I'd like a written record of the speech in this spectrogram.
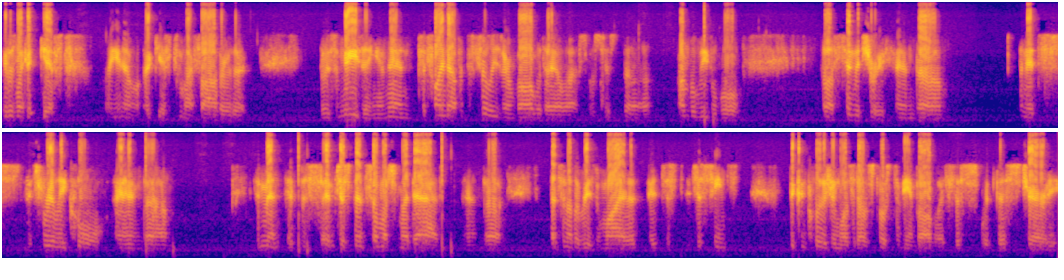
it was like a gift, you know, a gift to my father that it was amazing. And then to find out that the Phillies are involved with ALS was just uh, unbelievable uh, symmetry, and um, and it's it's really cool, and um, it meant it, was, it just meant so much to my dad, and uh, that's another reason why it, it just it just seems the conclusion was that I was supposed to be involved with this with this charity.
